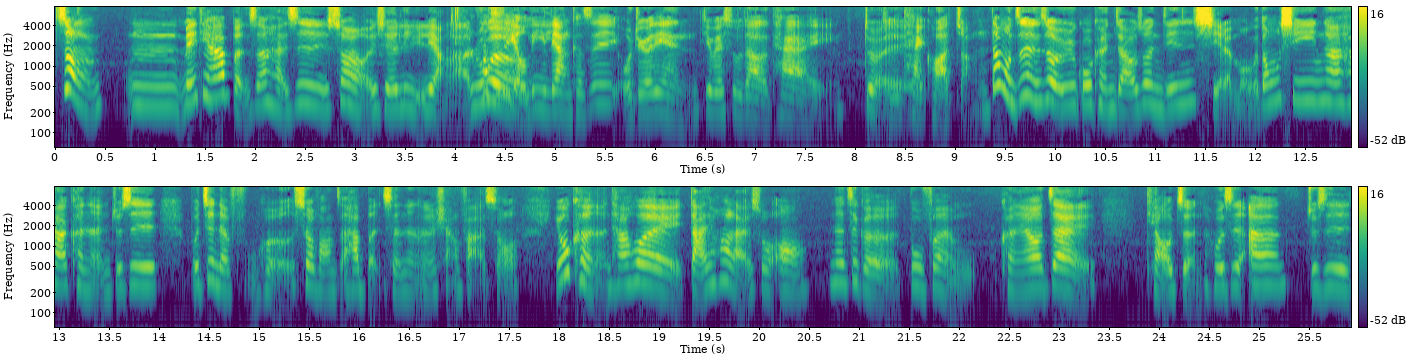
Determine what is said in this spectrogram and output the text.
这种。嗯，媒体它本身还是算有一些力量啦。如果是有力量，可是我觉得有点就被塑造的太对，就是太夸张。但我之前是有遇过，可能假如说你今天写了某个东西，那他可能就是不见得符合受访者他本身的那个想法的时候，有可能他会打电话来说：“哦，那这个部分可能要再调整，或是啊，就是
